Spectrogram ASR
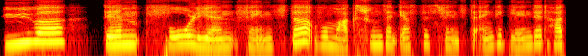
über dem Folienfenster, wo Max schon sein erstes Fenster eingeblendet hat,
